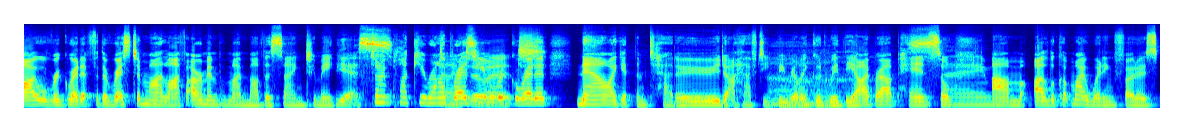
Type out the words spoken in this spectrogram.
I will regret it for the rest of my life. I remember my mother saying to me, Yes. Don't pluck your eyebrows, do you'll regret it. Now I get them tattooed. I have to be really good with the eyebrow pencil. Um, I look at my wedding photos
